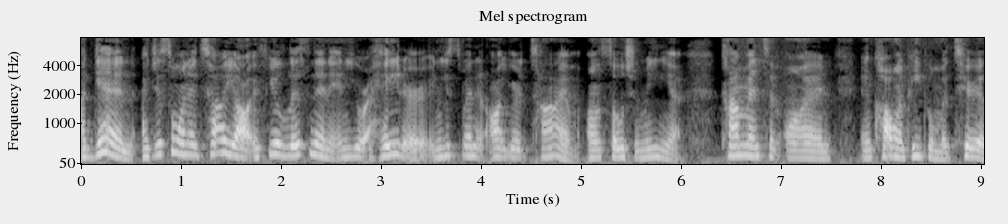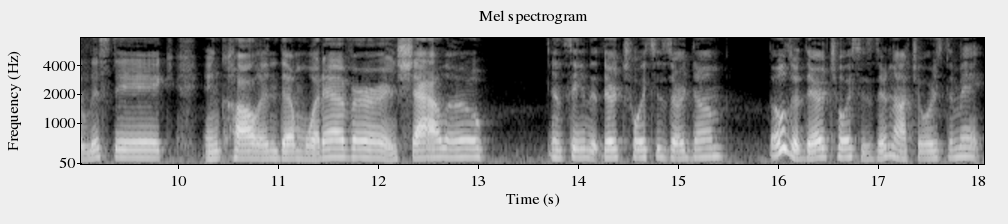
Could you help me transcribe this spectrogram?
Again, I just want to tell y'all if you're listening and you're a hater and you spend all your time on social media commenting on and calling people materialistic and calling them whatever and shallow and saying that their choices are dumb, those are their choices. They're not yours to make.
